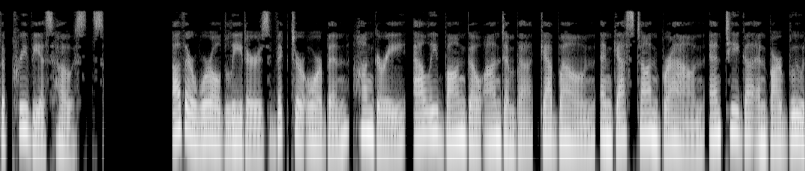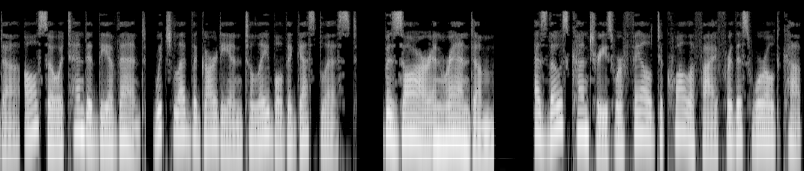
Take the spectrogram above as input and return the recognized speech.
the previous hosts. Other world leaders Viktor Orban Hungary, Ali Bongo Ondimba Gabon and Gaston Brown Antigua and Barbuda also attended the event, which led The Guardian to label the guest list, "...bizarre and random", as those countries were failed to qualify for this World Cup.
